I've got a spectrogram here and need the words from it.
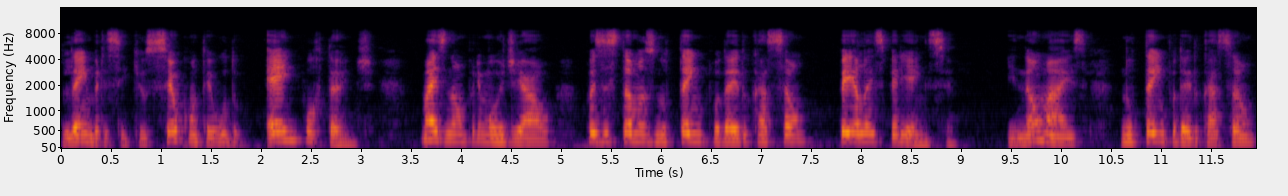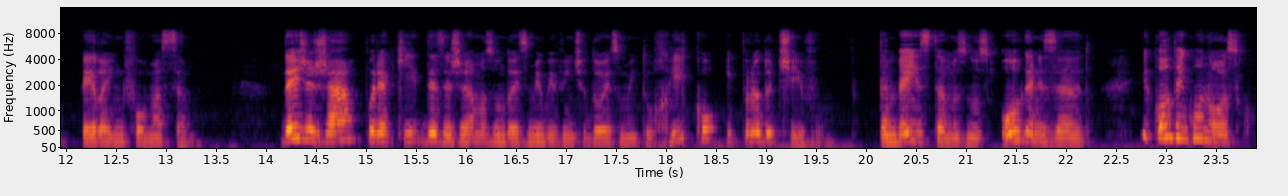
Lembre-se que o seu conteúdo é importante, mas não primordial, pois estamos no tempo da educação pela experiência e não mais no tempo da educação pela informação. Desde já, por aqui, desejamos um 2022 muito rico e produtivo. Também estamos nos organizando e contem conosco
